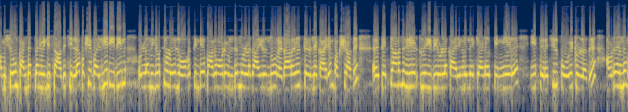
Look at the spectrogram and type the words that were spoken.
അംശവും കണ്ടെത്താൻ വേണ്ടി സാധിച്ചില്ല. പക്ഷെ വലിയ രീതിയിൽ ഉള്ള നീളത്തിലുള്ള ഒരു ലോഹത്തിന്റെ ഭാഗം അവിടെ ഉണ്ടെന്നുള്ളതായിരുന്നു റഡാറിൽ തെളിഞ്ഞ കാര്യം. പക്ഷെ അത് തെറ്റാണെന്ന് വിലയിരുത്തുന്ന രീതിയിലുള്ള കാര്യങ്ങളിലേക്കാണ് പിന്നീട് ഈ തിരച്ചിൽ പോയിട്ടുള്ളത്. അവിടെ നിന്നും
